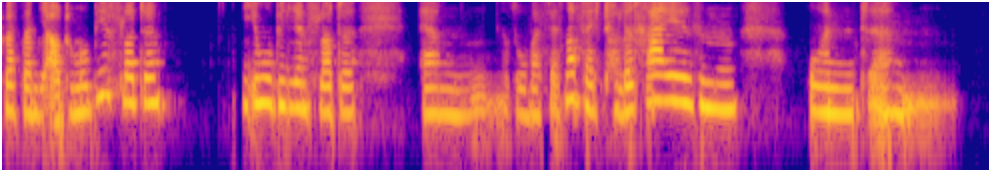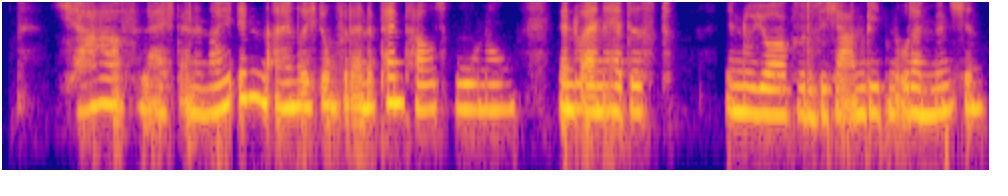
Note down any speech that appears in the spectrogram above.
Du hast dann die Automobilflotte, die Immobilienflotte, ähm, so was wäre es noch, vielleicht tolle Reisen und ähm, ja, vielleicht eine neue Inneneinrichtung für deine Penthouse-Wohnung, wenn du eine hättest. In New York würde sich ja anbieten oder in München.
